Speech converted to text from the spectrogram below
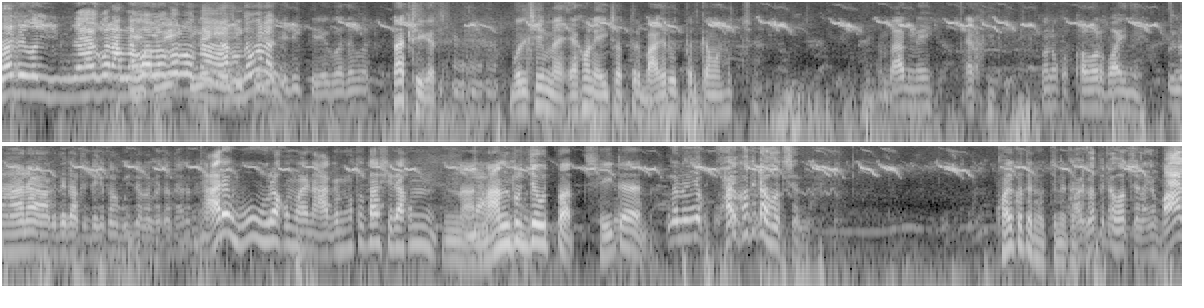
কাজে ওই একবার আল্লাহ করব না আনন্দ না এদিক থেকে কথা বল না ঠিক আছে। বলছি এখন এই চত্বরে বাঘের উৎপাত কেমন হচ্ছে? বাঘ নেই এখন। কোনো খবর পাইনি। না না আগের রাতে দেখে তোমার বুঝতে না থাকে আরে ও ওরকম হয় না আগের মতো তার সেরকম না নানটুর যে উৎপাত সেইটা না, না, ক্ষয়ক্ষতিটা হচ্ছে না। ক্ষয়ক্ষতির হচ্ছে না ক্ষয়ক্ষতিটা হচ্ছে না বাঘ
